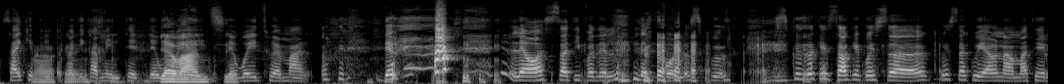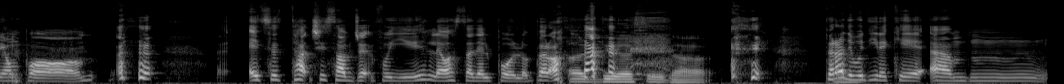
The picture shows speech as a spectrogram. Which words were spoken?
sai che Ah, pi- ok. praticamente the way, the way to a man... the- Le ossa tipo del, del pollo, scusa. Scusa che so che questa, questa qui è una materia un po'... It's a touchy subject for you, le ossa del pollo, però... Oddio, sì, no. Però Eh. devo dire che... ehm,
